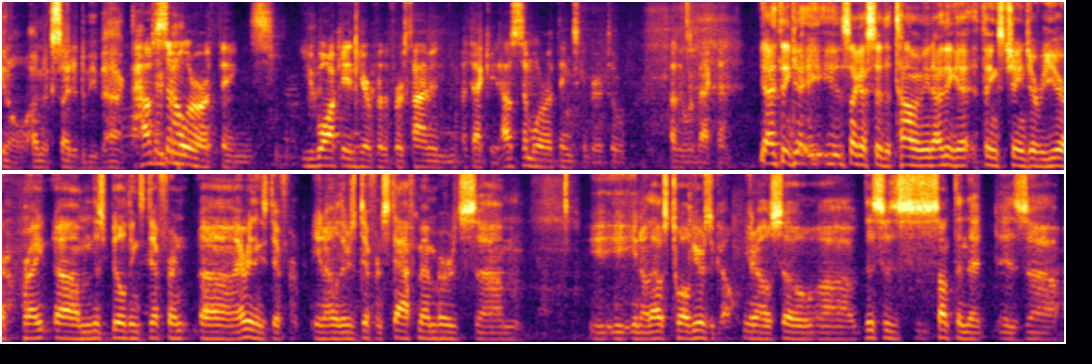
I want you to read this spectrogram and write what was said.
you know, I'm excited to be back. How similar are things? You walk in here for the first time in a decade. How similar are things compared to how they were back then? Yeah, I think it's like I said to Tom. I mean, I think things change every year, right? Um, this building's different. Uh, everything's different. You know, there's different staff members. Um, you, you know, that was 12 years ago. You know, so uh, this is something that is. Uh,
